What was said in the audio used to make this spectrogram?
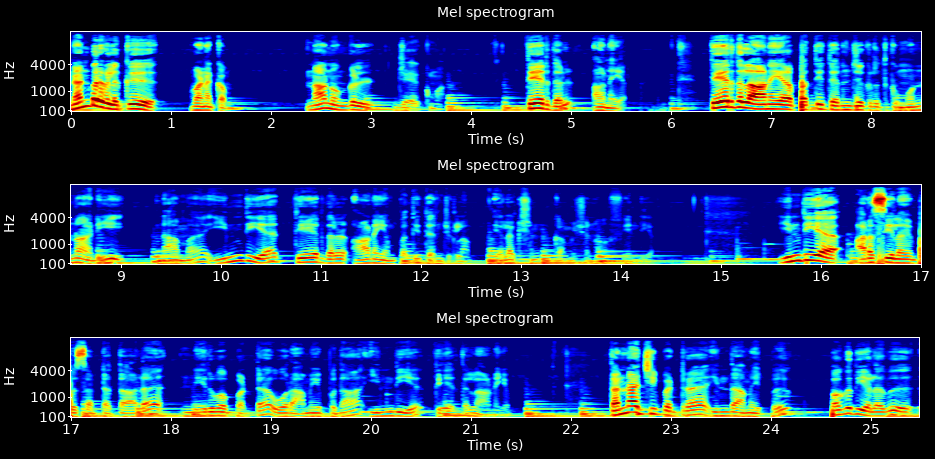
நண்பர்களுக்கு வணக்கம். நான் உங்கள் ஜெயக்குமார். தேர்தல் ஆணையர். தேர்தல் ஆணையரை பற்றி தெரிஞ்சுக்கிறதுக்கு முன்னாடி நாம் இந்திய தேர்தல் ஆணையம் பற்றி தெரிஞ்சுக்கலாம். எலெக்ஷன் கமிஷன் ஆஃப் இந்தியா இந்திய அரசியலமைப்பு சட்டத்தால் நிறுவப்பட்ட ஒரு அமைப்பு தான் இந்திய தேர்தல் ஆணையம். தன்னாட்சி பெற்ற இந்த அமைப்பு பகுதியளவு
